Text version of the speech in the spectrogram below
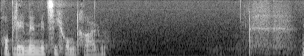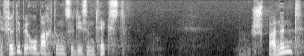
Probleme mit sich rumtragen. Eine vierte Beobachtung zu diesem Text. Spannend,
